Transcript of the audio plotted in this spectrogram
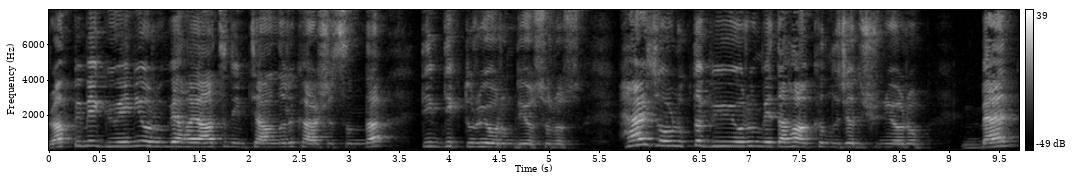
Rabbime güveniyorum ve hayatın imtihanları karşısında dimdik duruyorum diyorsunuz. Her zorlukta büyüyorum ve daha akıllıca düşünüyorum. Ben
